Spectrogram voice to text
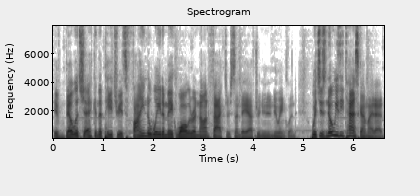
if Belichick and the Patriots find a way to make Waller a non factor Sunday afternoon in New England, which is no easy task, I might add,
